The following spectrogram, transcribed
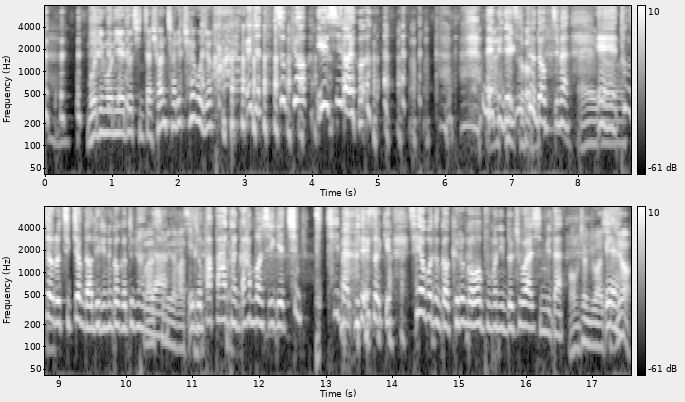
뭐니 뭐니 해도 진짜 현찰이 최고죠. 그죠? 수표 이거 싫어요. 네, 이제 아이고. 수표도 없지만 아이고. 예, 통장으로 직접 넣어드리는 거 그것도 별이야. 맞습니다, 맞습니다. 좀 빳빳한 거 한 번씩 이게 침 푸틀발해서 이렇게 세어보는 거 그런 거 부모님들 좋아하십니다. 엄청 예, 좋아하시죠?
